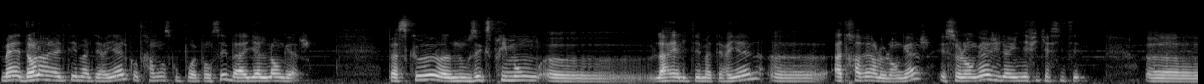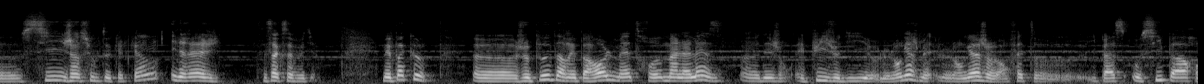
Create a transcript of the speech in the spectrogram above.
mais dans la réalité matérielle, contrairement à ce qu'on pourrait penser, bah, il y a le langage. Parce que euh, nous exprimons euh, la réalité matérielle euh, à travers le langage, et ce langage, il a une efficacité. Si j'insulte quelqu'un, il réagit. C'est ça que ça veut dire. Mais pas que. Euh, je peux par mes paroles mettre mal à l'aise euh, des gens. Et puis je dis euh, le langage, mais le langage, en fait, il passe aussi par,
